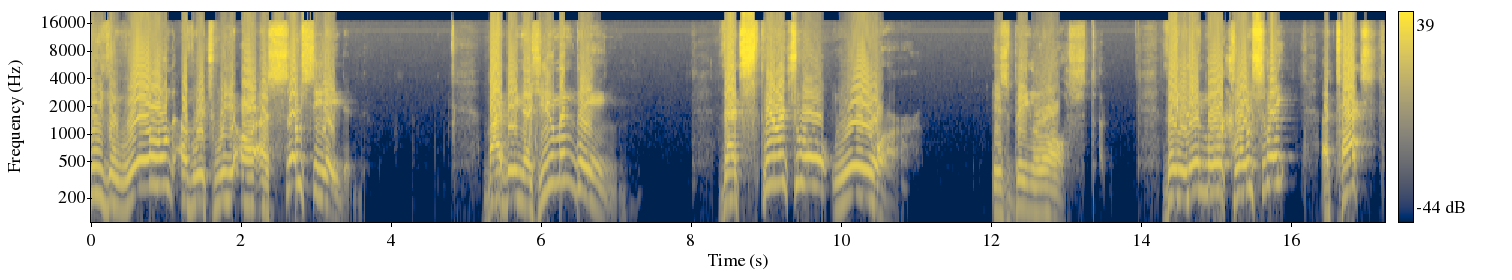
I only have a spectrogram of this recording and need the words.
to the world of which we are associated by being a human being that spiritual war is being lost. They live more closely, attached,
